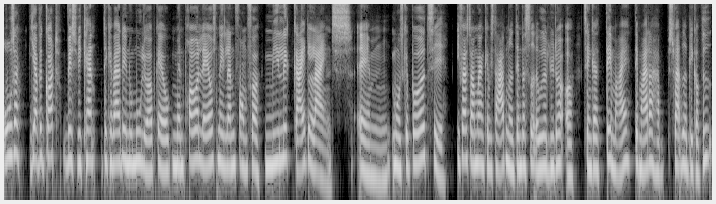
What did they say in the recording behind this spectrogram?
Rosa, jeg vil godt, hvis vi kan, det kan være, det er en umulig opgave, men prøve at lave sådan en eller anden form for milde guidelines. Øhm, måske både til, i første omgang kan vi starte med dem, der sidder derude og lytter og tænker, det er mig, det er mig, der har svært ved at blive gravid,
